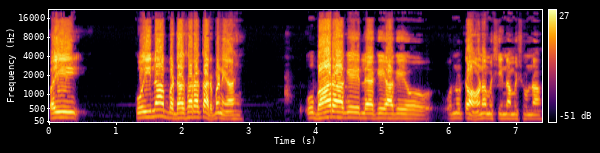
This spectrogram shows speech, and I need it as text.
ਭਈ ਕੋਈ ਨਾ ਵੱਡਾ ਸਾਰਾ ਘਰ ਬਣਿਆ ਸੀ। ਉਹ ਬਾਹਰ ਆ ਕੇ, ਲੈ ਕੇ ਆ ਗਏ ਉਹ, ਉਹਨੂੰ ਢਾਉਣ, ਮਸ਼ੀਨਾਂ ਮਸ਼ੂਨਾ।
